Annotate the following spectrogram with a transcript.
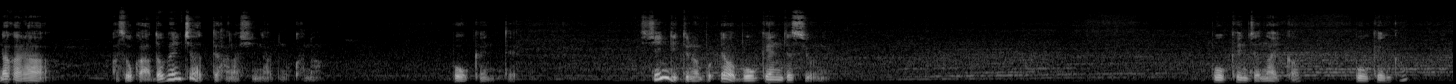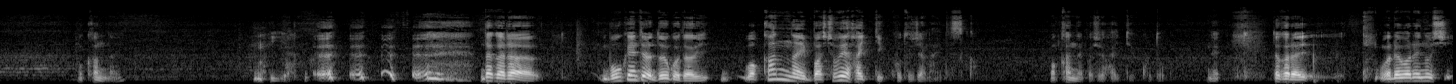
だからあそうかアドベンチャーって話になるのかな。冒険って。真理っていうのはやっぱ冒険ですよね。冒険じゃないか？冒険か？わかんない？まあいいや。だから冒険というのはどういうことか。分かんない場所へ入っていくことじゃないですか。分かんない場所へ入っていくこと、ね、だから我々のし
